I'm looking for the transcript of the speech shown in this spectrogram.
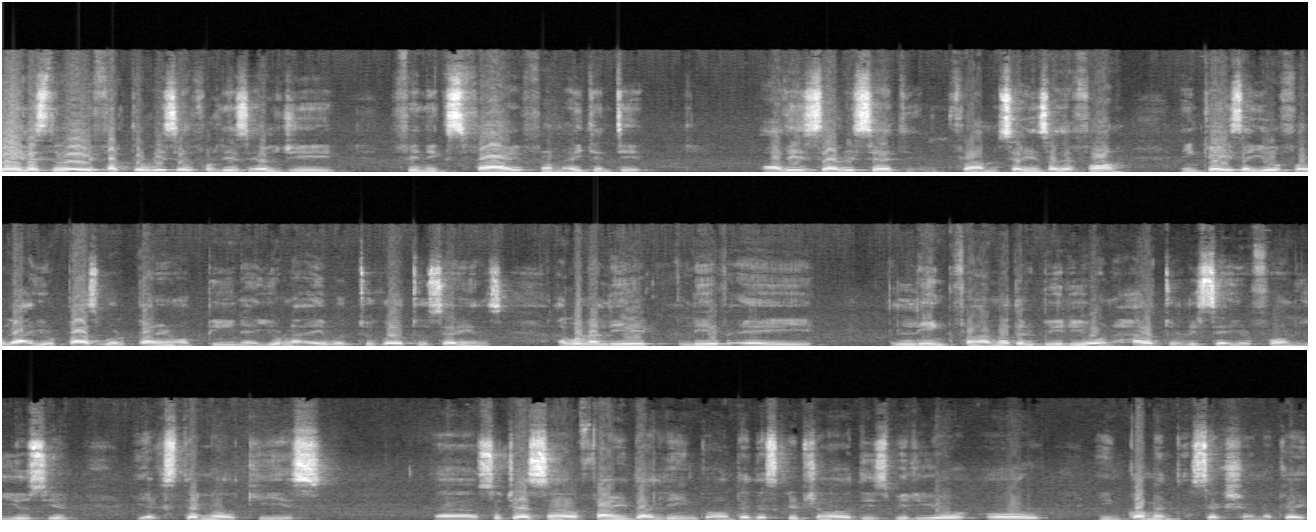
Okay, let's do a factory reset for this LG Phoenix 5 from AT&T. Uh, this is a reset from settings of the phone. In case that you forgot your password, pattern, or PIN and you're not able to go to settings, I'm gonna leave, leave a link from another video on how to reset your phone using external keys. Uh, so just uh, find that link on the description of this video or in comment section okay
